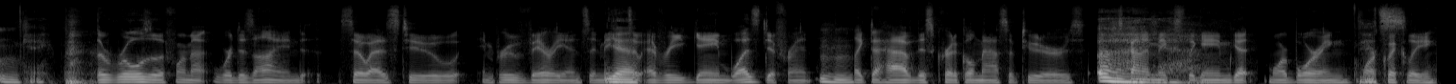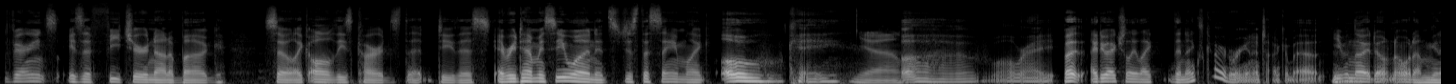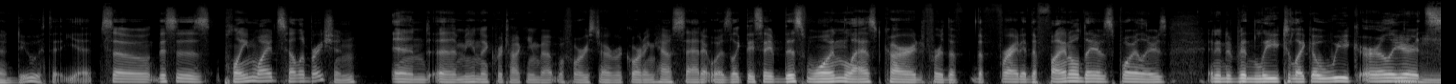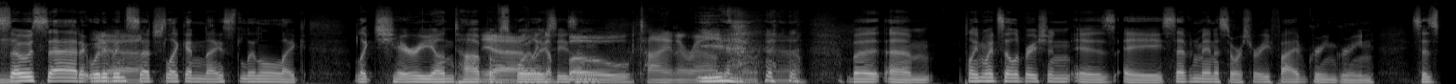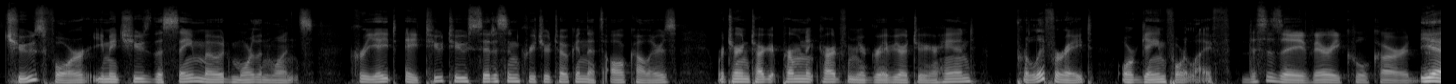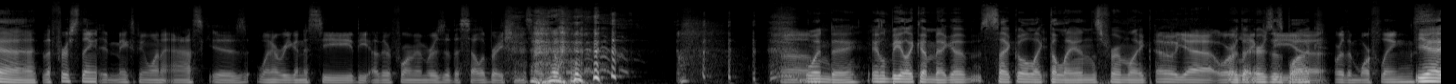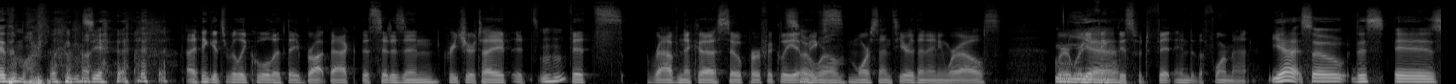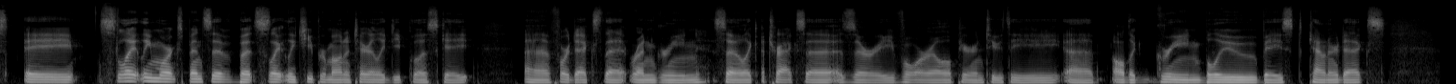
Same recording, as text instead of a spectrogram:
okay, the rules of the format were designed so as to improve variance and make Yeah. it so every game was different. mm-hmm. Like to have this critical mass of tutors just kind of makes the game get more boring more That's- quickly. variance is a feature, not a bug. So like all of these cards that do this, every time I see one, it's just the same. Like, oh, okay, Yeah. uh, all right. But I do actually like the next card we're going to talk about, even Mhm. though I don't know what I'm going to do with it yet. So this is Planewide Celebration. And uh, me and Nick were talking about before we started recording how sad it was. Like they saved this one last card for the the Friday, the final day of spoilers, and it had been leaked like a week earlier. It's Mhm. so sad. It would have been such like a nice little like like cherry on top of yeah, spoiler like a season. bow tying around. Yeah. yeah. But um, Planewide Celebration is a seven mana sorcery, five green green. It says choose four. You may choose the same mode more than once. Create a 2 2 citizen creature token that's all colors. Return target permanent card from your graveyard to your hand. Proliferate or gain four life. This is a very cool card. Yeah. The first thing it makes me want to ask is when are we going to see the other four members of the celebration cycle? Um, One day. It'll be like a mega cycle, like the lands from like. Oh yeah, or, Or the like Urza's the, block. uh, or the Morphlings. Yeah, the Morphlings. yeah. I think it's really cool that they brought back the citizen creature type. It hmm fits Ravnica so perfectly. So it makes well. more sense here than anywhere else. Where, where do you Yeah. think this would fit into the format? Yeah, so this is a slightly more expensive but slightly cheaper monetarily Deepglow Skate uh, for decks that run green. So like Atraxa, Ezuri, Vorel, Pirantuthi, uh, all the green blue based counter decks.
